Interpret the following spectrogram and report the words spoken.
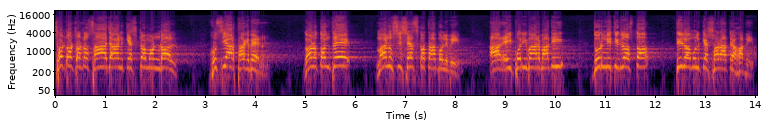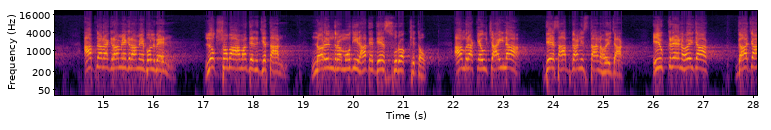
ছোট ছোট শাহজাহান কেষ্টমন্ডল হুঁশিয়ার থাকবেন। গণতন্ত্রে মানুষই শেষ কথা বলবে। আর এই পরিবারবাদী, দুর্নীতিগ্রস্ত তৃণমূলকে সরাতে হবে। আপনারা গ্রামে গ্রামে বলবেন, লোকসভা আমাদের জেতান। নরেন্দ্র মোদীর হাতে দেশ সুরক্ষিত। আমরা কেউ চাই না দেশ আফগানিস্তান হয়ে যাক। ইউক্রেন হয়ে যাক, গাজা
